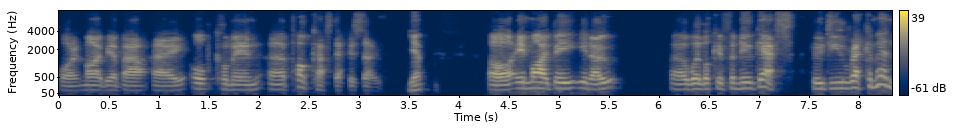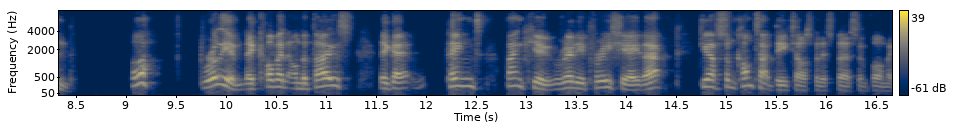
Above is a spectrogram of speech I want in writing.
or it might be about a upcoming uh, podcast episode. Yep. Or it might be, you know, uh, we're looking for new guests. Who do you recommend? Oh, brilliant! They comment on the post. They get pinged. Thank you. Really appreciate that. Do you have some contact details for this person for me?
